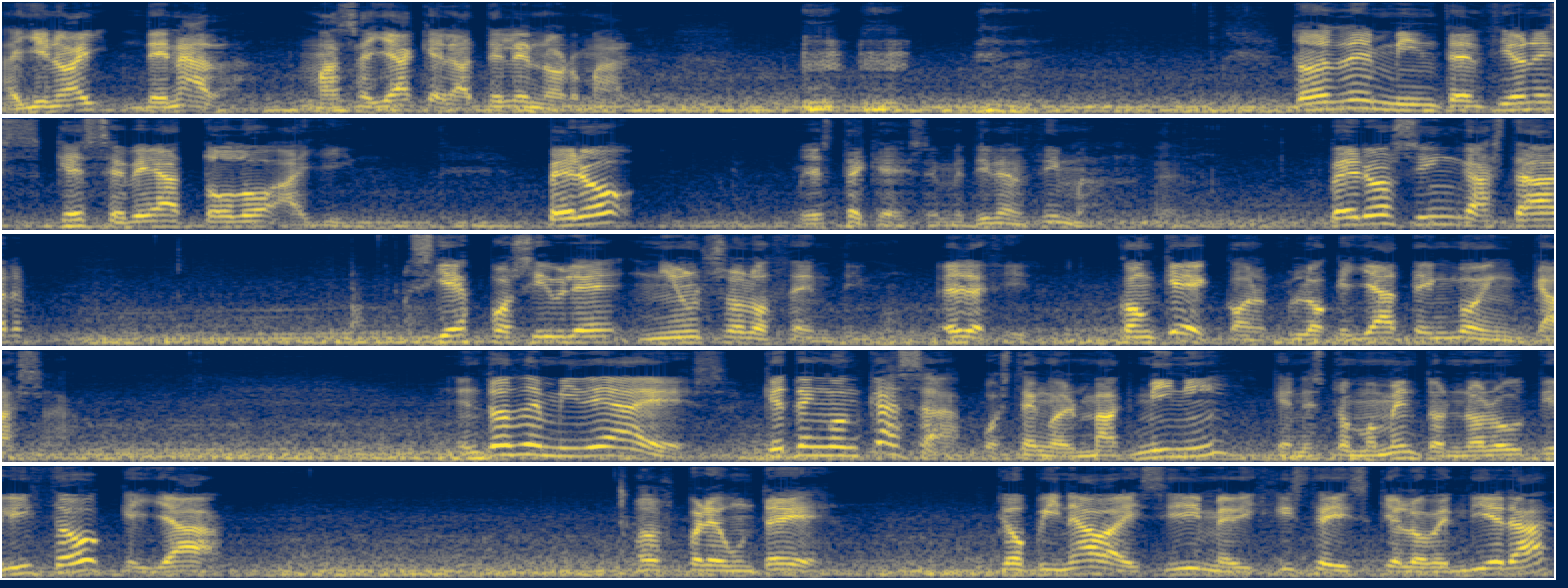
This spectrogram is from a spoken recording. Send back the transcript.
Allí no hay de nada, más allá que la tele normal. Entonces mi intención es que se vea todo allí. Pero, ¿este qué? Se me tira encima pero sin gastar, si es posible, ni un solo céntimo. Es decir, ¿con qué? Con lo que ya tengo en casa. Entonces mi idea es, ¿qué tengo en casa? Pues tengo el Mac mini, que en estos momentos no lo utilizo, que ya os pregunté qué opinabais y me dijisteis que lo vendiera,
